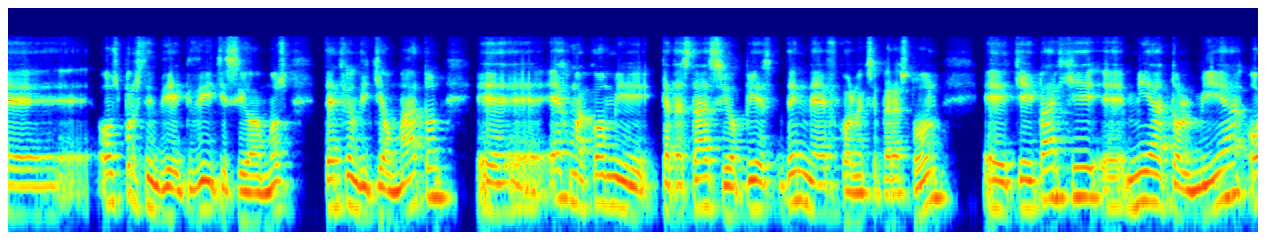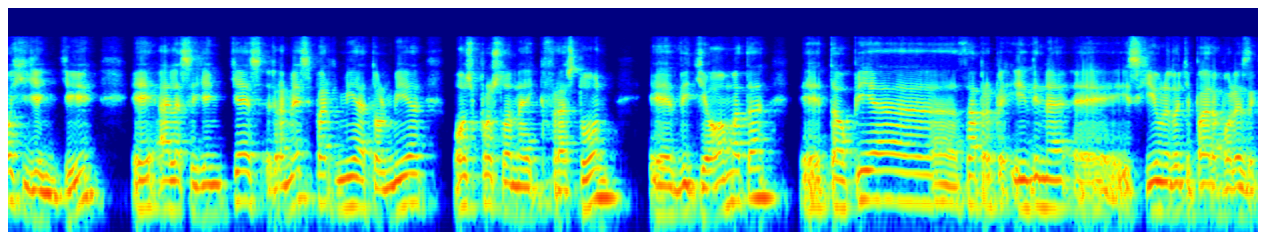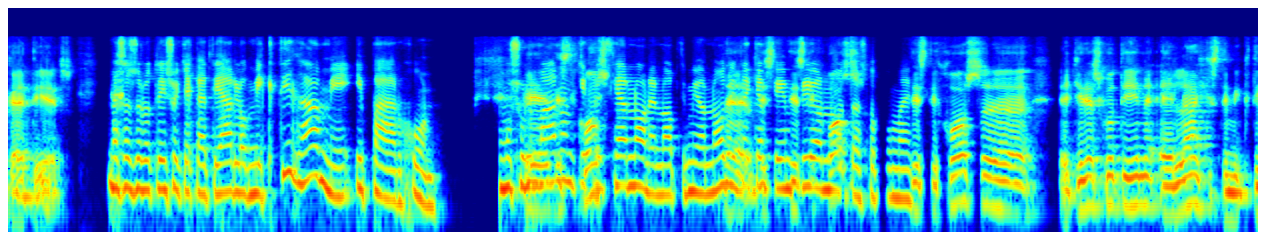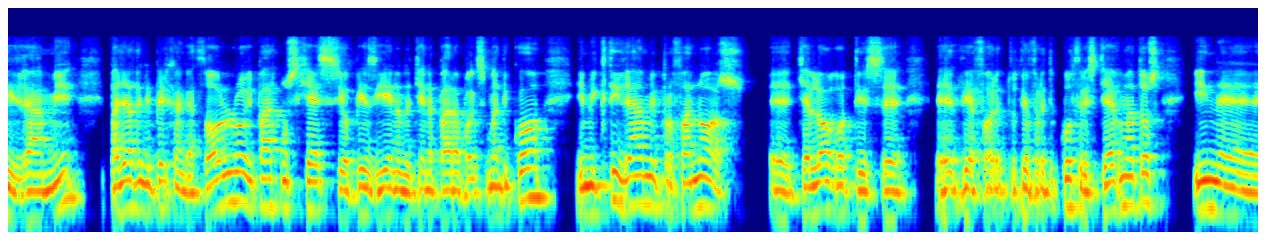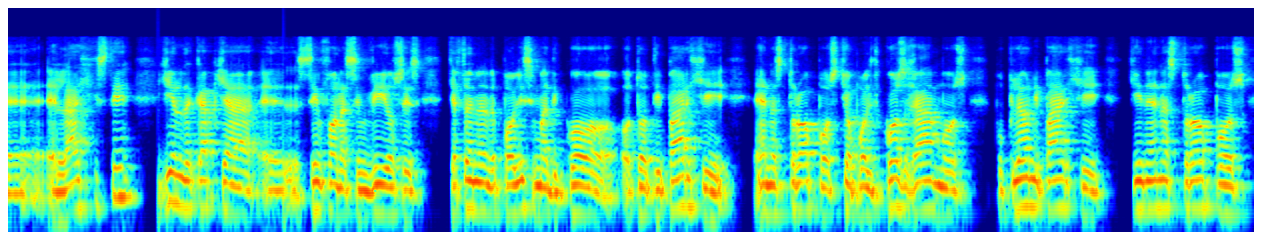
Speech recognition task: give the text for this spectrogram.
ως προς την διεκδίκηση όμως τέτοιων δικαιωμάτων. Ε, έχουμε ακόμη καταστάσεις οι οποίες δεν είναι εύκολο να ξεπεραστούν. Και υπάρχει μία τολμία, όχι γενική, αλλά σε γενικές γραμμές υπάρχει μία τολμία ως προς το να εκφραστούν ε, δικαιώματα ε, τα οποία θα έπρεπε ήδη να ε, ισχύουν εδώ και πάρα πολλές δεκαετίες. Να σας ρωτήσω και κάτι άλλο. Μικτοί γάμοι υπάρχουν μουσουλμάνων ε, και χριστιανών ενώ από τη μειονότητα ναι, και από την πλειονότητα στο πούμε έτσι. Δυστυχώς ε, κυρία Σκούτη είναι ελάχιστη μεικτή γάμοι παλιά δεν υπήρχαν καθόλου υπάρχουν σχέσεις οι οποίες γίνονται και είναι πάρα πολύ σημαντικό η μεικτή γάμοι προφανώς ε, και λόγω της, ε, ε, του διαφορετικού θρησκεύματος είναι ελάχιστη. Γίνονται κάποια σύμφωνα συμβίωσης και αυτό είναι πολύ σημαντικό το ότι υπάρχει ένας τρόπος και ο πολιτικός γάμος που πλέον υπάρχει και είναι ένας τρόπος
